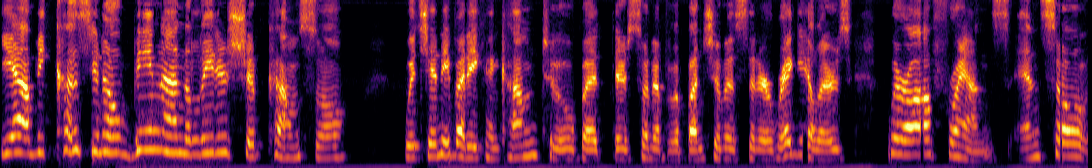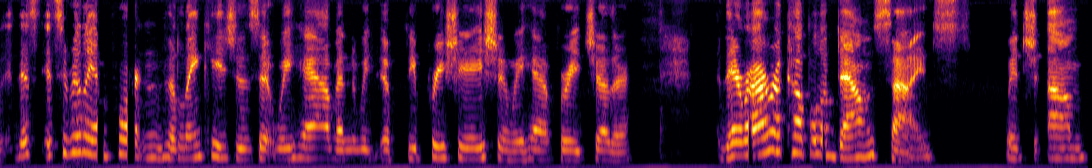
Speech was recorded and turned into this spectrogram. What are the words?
yeah, because you know, being on the leadership council, which anybody can come to, but there's sort of a bunch of us that are regulars. We're all friends, and so this it's really important the linkages that we have and we the appreciation we have for each other. There are a couple of downsides, which um,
